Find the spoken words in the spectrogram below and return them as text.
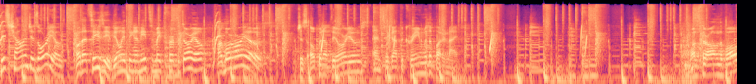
This challenge is Oreos. Oh, that's easy. The only thing I need to make the perfect Oreo are more Oreos. Just open up the Oreos and take out the cream with a butter knife. Once they're all in the bowl,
